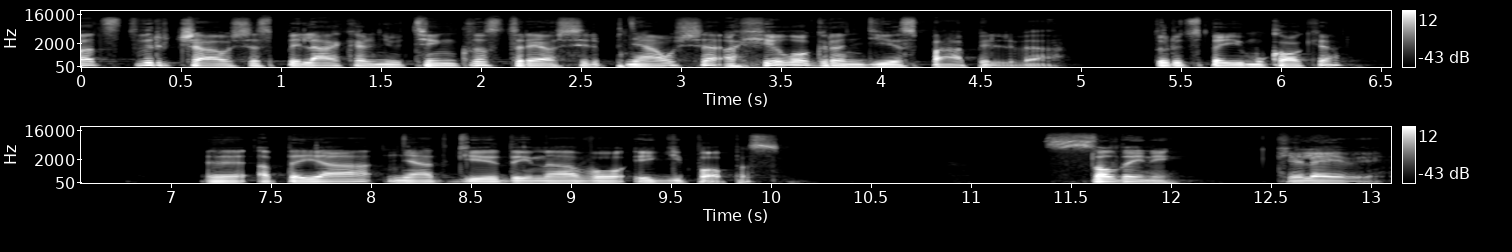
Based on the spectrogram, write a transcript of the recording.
pats tvirčiausias Piliakalnių tinklas turėjo silpniausią Achilo grandies papilvę. Turit spėjimų kokią? E, apie ją netgi dainavo Iggy Popas. Saldainiai. Keleiviai.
